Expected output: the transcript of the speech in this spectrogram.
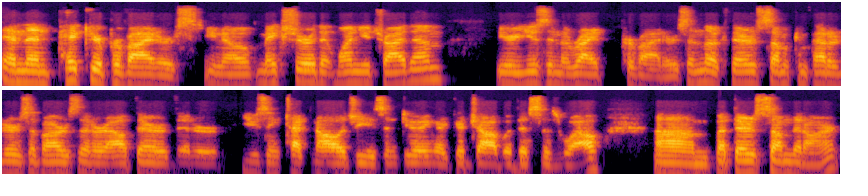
And then pick your providers. You know, make sure that when you try them, you're using the right providers. And look, there's some competitors of ours that are out there that are using technologies and doing a good job with this as well. Um, but there's some that aren't.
